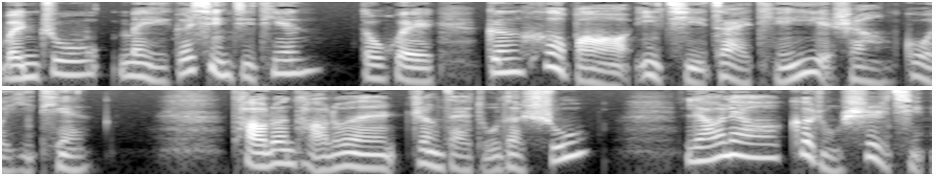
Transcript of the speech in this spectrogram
文珠每个星期天都会跟贺宝一起在田野上过一天。讨论讨论正在读的书聊聊各种事情。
